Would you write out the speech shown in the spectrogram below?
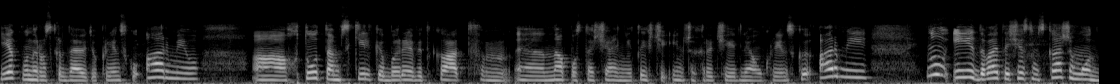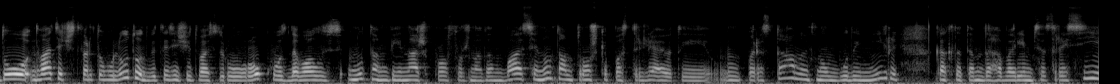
як вони розкрадають українську армію. Хто там скільки бере відкат е, на постачанні тих чи інших речей для української армії? Ну і давайте чесно скажемо, до 24 лютого 2022 року здавалось, ну там війна ж просто ж на Донбасі, ну там трошки постріляють і перестануть, ну буде мір, як-то там договоримося з Росією,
